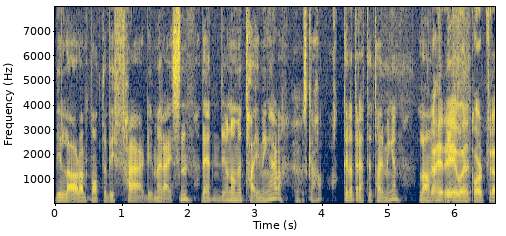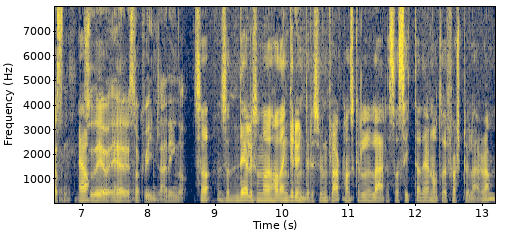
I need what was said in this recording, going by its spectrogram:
vi lar dem på en måte bli ferdig med reisen. Det, det er jo noe med timing her, da. Du skal ha akkurat rette timingen. La Ja, her er jo en karp, forresten. Ja. Så det jo, her snakker vi innlæring, da. så, så det er liksom å ha den grunnressursen klart. Han skal lære seg å sitte, det er noe av det første du lærer dem.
